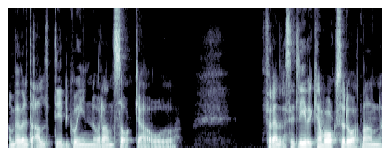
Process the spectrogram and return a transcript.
man behöver inte alltid gå in och ransaka och förändra sitt liv. Det kan vara också då att man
